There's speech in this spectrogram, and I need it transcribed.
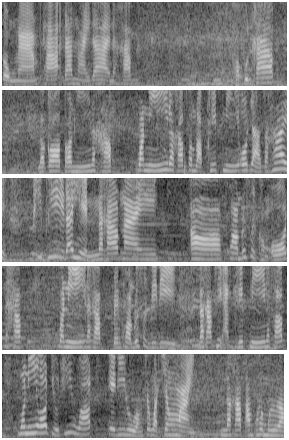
ส่งน้ำพระด้านในได้นะครับ ขอบคุณครับ แล้วก็ตอนนี้นะครับ วันนี้นะครับสำหรับคลิปนี้โอ๊ตอยากจะให้พี่ๆได้เห็นนะครับในความรู้สึกของโอ๊ตนะครับวันนี้นะครับเป็นความรู้สึกดีๆนะครับที่อัดคลิปนี้นะครับ วันนี้โอ๊ตอยู่ที่วัดเจดีหลวงจังหวัดเชียงใหม่นะครับอำเภอเมือง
